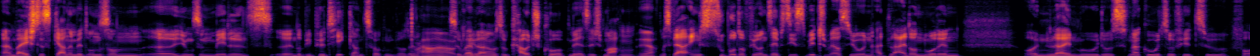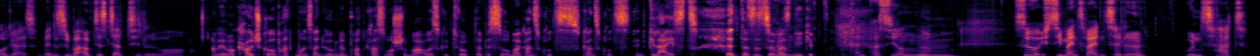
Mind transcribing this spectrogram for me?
äh, weil ich das gerne mit unseren äh, Jungs und Mädels äh, in der Bibliothek gern zocken würde. Ah, okay. So, weil wir immer so Couch-Koop-mäßig machen. Ja. Das wäre eigentlich super dafür und selbst die Switch-Version hat leider nur den Online-Modus. Na gut, so viel zu Fall Guys, wenn es überhaupt jetzt der Titel war. Aber über Couch Coop hatten wir uns an irgendeinem Podcast auch schon mal ausgetobt. Da bist du auch mal ganz kurz, ganz kurz entgleist, dass es sowas kann, nie gibt. Kann passieren, ne? Mhm. So, ich ziehe meinen zweiten Zettel. Uns hat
